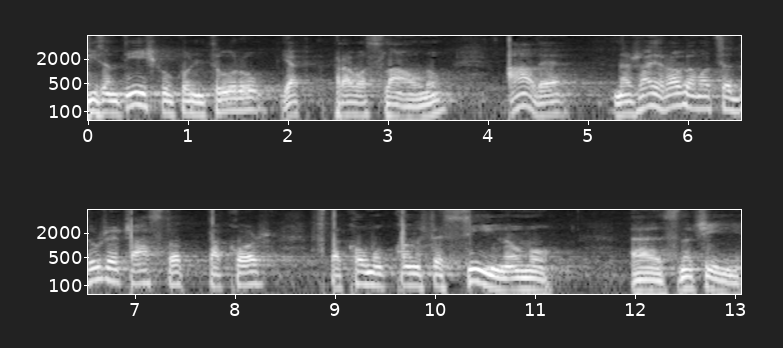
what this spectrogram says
візантійську культуру як православну, але, на жаль, робимо це дуже часто також в такому конфесійному е, значенні,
